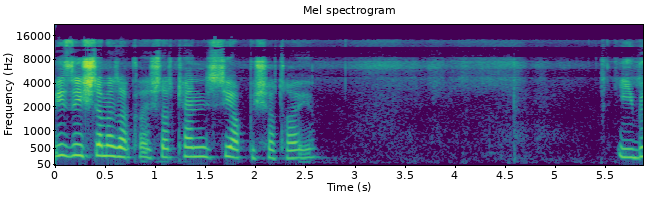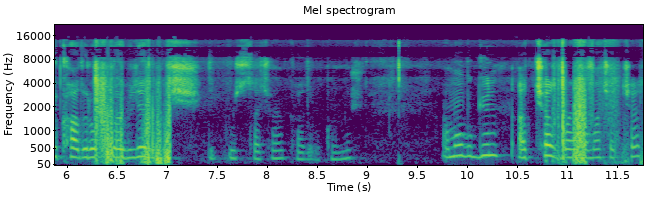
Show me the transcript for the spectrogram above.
Bizde işlemez arkadaşlar. Kendisi yapmış hatayı. İyi bir kadro kurabilirmiş. Gitmiş saçma bir kadro kurmuş. Ama bugün atacağız bayağı maç atacağız.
